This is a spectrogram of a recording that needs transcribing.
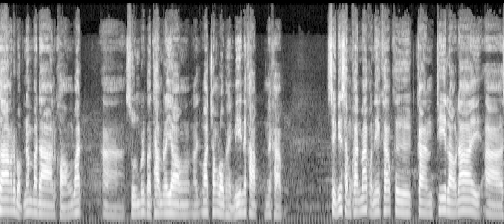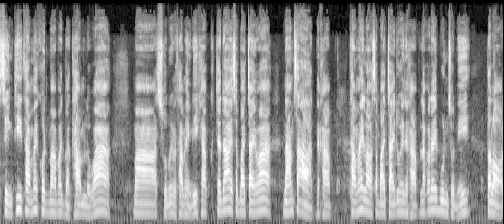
สร้างระบบน้ำบาดาลของวัด ศูนย์ปฏิบัติธรรมระยองวัดช่องลมแห่งนี้นะครับนะครับ สิ่งที่สำคัญมากกว่านี้ครับคือการที่เราได้สิ่งที่ทำให้คนมาปฏิบัติธรรม หรือว่ามาศูนย์ปฏิบัติธรรมแห่งนี้ครับจะได้สบายใจว่าน้ำสะอาดนะครับทำให้เราสบายใจด้วยนะครับ แล้วก็ได้บุญส่วนนี้ตลอด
